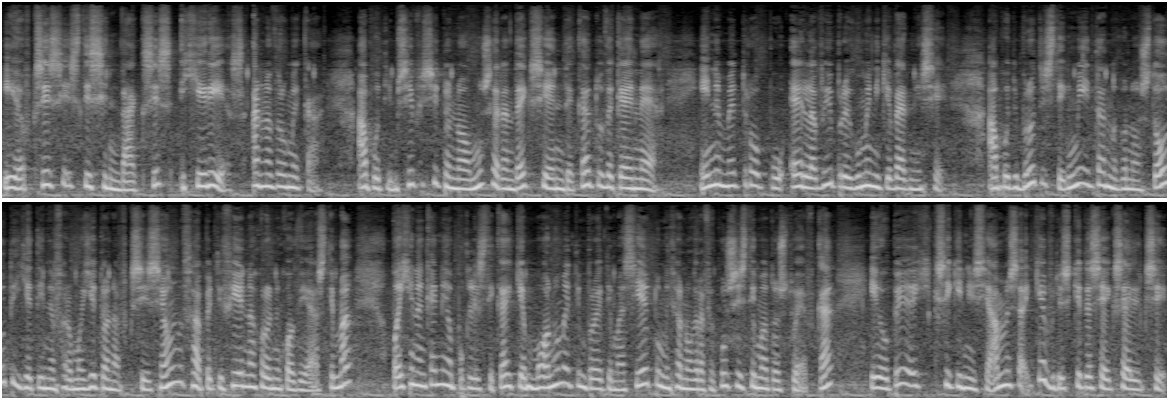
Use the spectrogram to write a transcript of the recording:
οι αυξήσεις στι συντάξει χειρία αναδρομικά από την ψήφιση του νόμου 4611 του 19 είναι μέτρο που έλαβε η προηγούμενη κυβέρνηση. Από την πρώτη στιγμή ήταν γνωστό ότι για την εφαρμογή των αυξήσεων θα απαιτηθεί ένα χρονικό διάστημα που έχει να κάνει αποκλειστικά και μόνο με την προετοιμασία του μηχανογραφικού συστήματος του ΕΦΚΑ, η οποία έχει ξεκινήσει άμεσα και βρίσκεται σε εξέλιξη.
